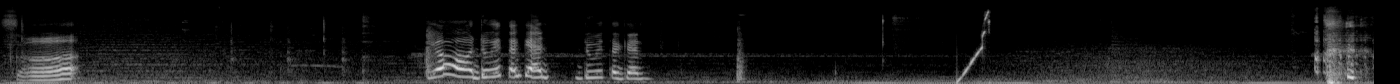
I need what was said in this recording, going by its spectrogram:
So yo do it again do it again.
